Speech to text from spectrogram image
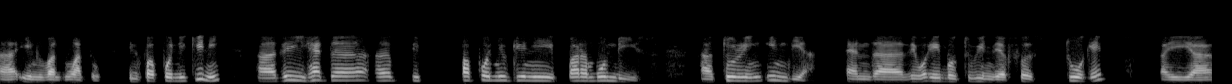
uh, in Vanuatu. In Papua New Guinea, uh, they had the Papua New Guinea Barramundis touring India, and they were able to win their first tour game, a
